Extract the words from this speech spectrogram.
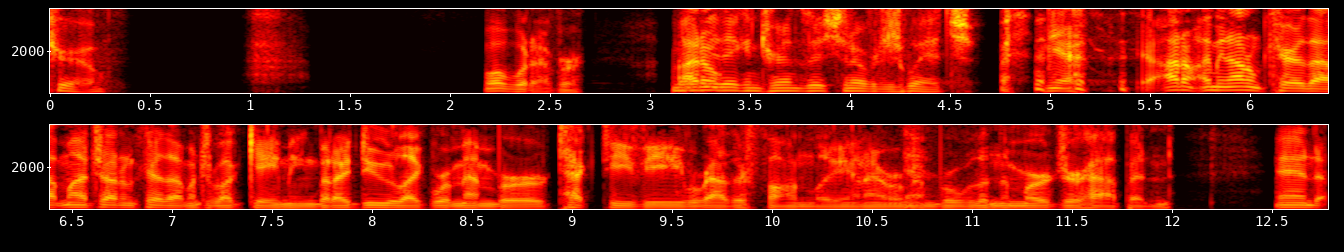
True. Well, whatever. I Maybe don't- they can transition over to Twitch. yeah, yeah, I don't. I mean, I don't care that much. I don't care that much about gaming, but I do like remember Tech TV rather fondly, and I remember when the merger happened. And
